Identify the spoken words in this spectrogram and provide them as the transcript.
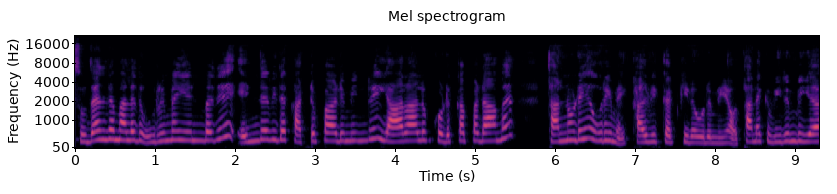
சுதந்திரம் அல்லது உரிமை என்பது எந்தவித கட்டுப்பாடுமின்றி யாராலும் கொடுக்கப்படாமல் தன்னுடைய உரிமை கல்வி கற்கிற உரிமையோ தனக்கு விரும்பிய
